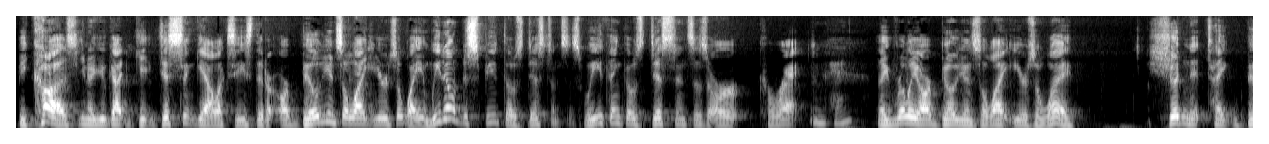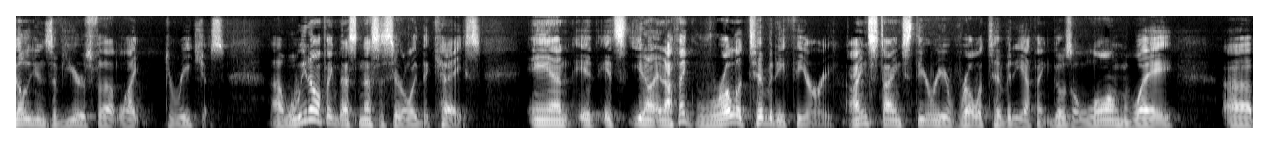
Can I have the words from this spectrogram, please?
Because, you know, you've got distant galaxies that are, are billions of light years away, and we don't dispute those distances. We think those distances are correct. Okay. They really are billions of light years away. Shouldn't it take billions of years for that light to reach us? Uh, well, we don't think that's necessarily the case. And it, it's, you know, and I think relativity theory, Einstein's theory of relativity, I think goes a long way uh,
